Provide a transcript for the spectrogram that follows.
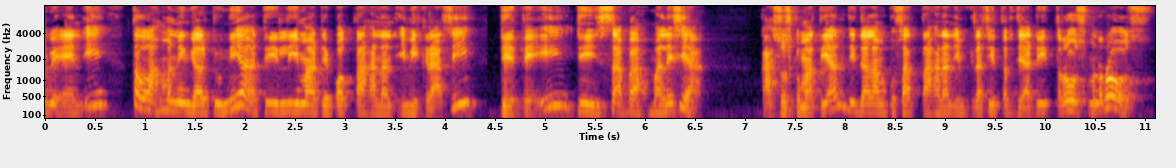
WNI telah meninggal dunia di lima depot tahanan imigrasi DTI di Sabah, Malaysia. Kasus kematian di dalam pusat tahanan imigrasi terjadi terus-menerus.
